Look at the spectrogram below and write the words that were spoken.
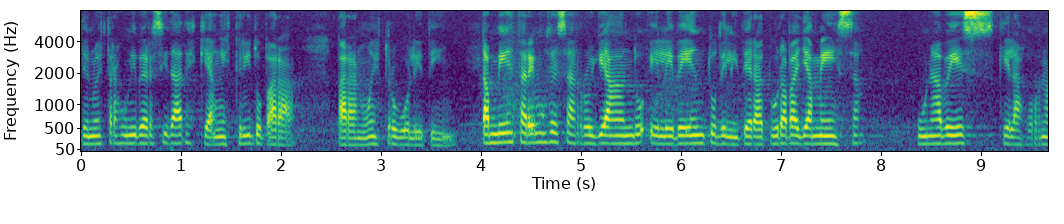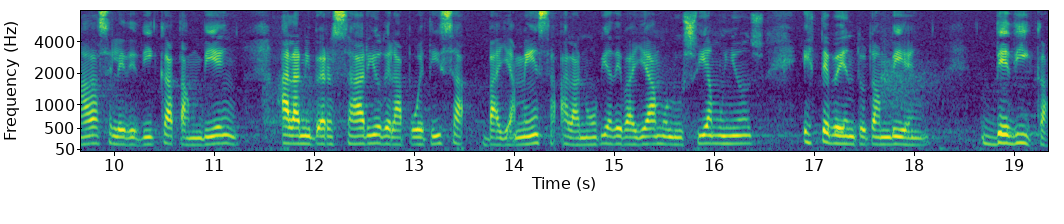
nuestras universidades que han escrito para, para nuestro boletín. También estaremos desarrollando el evento de literatura bayamesa, una vez que la jornada se le dedica también al aniversario de la poetisa bayamesa, a la novia de Bayamo, Lucía Muñoz, este evento también dedica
